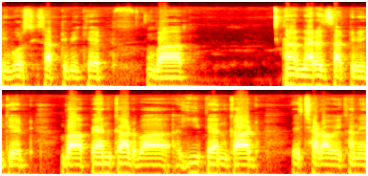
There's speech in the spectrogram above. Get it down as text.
ডিভোর্সি সার্টিফিকেট বা ম্যারেজ সার্টিফিকেট বা প্যান কার্ড বা ই প্যান কার্ড এছাড়াও এখানে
